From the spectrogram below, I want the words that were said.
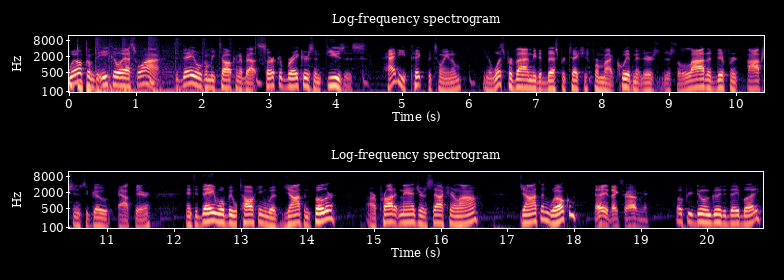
Welcome to Why. Today we're going to be talking about circuit breakers and fuses. How do you pick between them? You know, what's providing me the best protection for my equipment? There's there's a lot of different options to go out there. And today we'll be talking with Jonathan Fuller, our product manager of South Carolina. Jonathan, welcome. Hey, thanks for having me. Hope you're doing good today, buddy.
